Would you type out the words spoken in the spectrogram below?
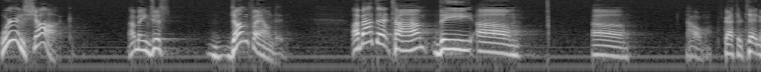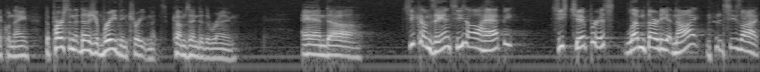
We're in shock. I mean, just dumbfounded. About that time, the, um, uh, oh, I forgot their technical name, the person that does your breathing treatments comes into the room. And uh, she comes in, she's all happy. She's chipper. It's 11.30 at night. And she's like,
